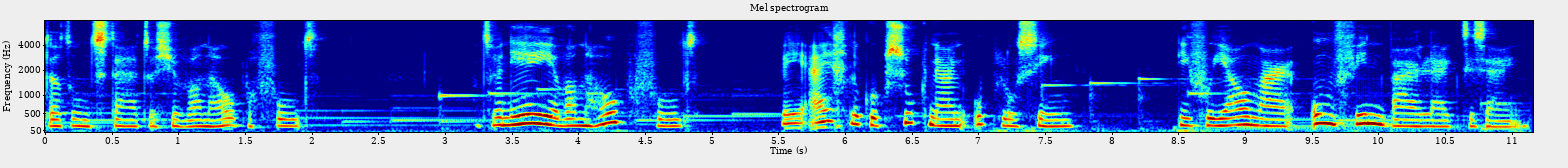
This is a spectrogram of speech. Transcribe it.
dat ontstaat als je wanhopig voelt. Want wanneer je wanhopig voelt, ben je eigenlijk op zoek naar een oplossing die voor jou maar onvindbaar lijkt te zijn.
